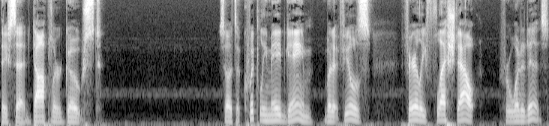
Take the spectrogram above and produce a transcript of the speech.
They said Doppler Ghost. So it's a quickly made game, but it feels fairly fleshed out for what it is.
